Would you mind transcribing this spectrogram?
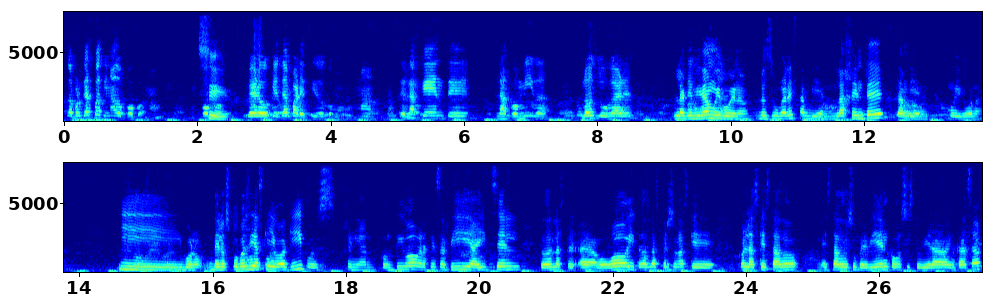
O sea, porque has patinado poco, ¿no? Un poco. Sí. Pero ¿qué te ha parecido como más, no sé, la gente, la comida, los lugares? La ¿Te comida muy buena, los lugares también, la gente también muy buena. Y bueno, de los pocos días que llevo aquí, pues genial. Contigo, gracias a ti, a Itzel, todas las, a Gogo y todas las personas que, con las que he estado, he estado súper bien, como si estuviera en casa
